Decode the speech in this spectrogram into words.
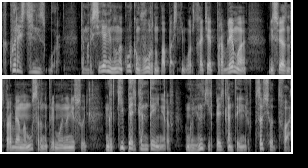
какой раздельный сбор? Там россиянин, ну, на куркам в урну попасть не может. Хотя эта проблема не связана с проблемой мусора напрямую, но не суть. Он говорит, какие пять контейнеров? Он говорит, ну, каких пять контейнеров? Поставь всего два.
